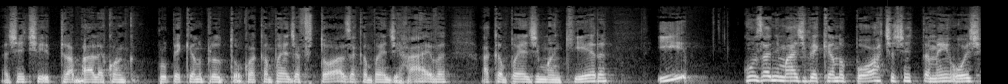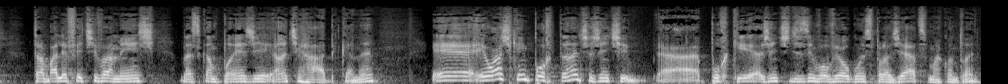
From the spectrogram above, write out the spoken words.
A gente trabalha para o pequeno produtor com a campanha de aftosa, a campanha de raiva, a campanha de manqueira e com os animais de pequeno porte a gente também hoje trabalha efetivamente nas campanhas de antirrábica, né? É, eu acho que é importante a gente, ah, porque a gente desenvolveu alguns projetos, Marco Antônio,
